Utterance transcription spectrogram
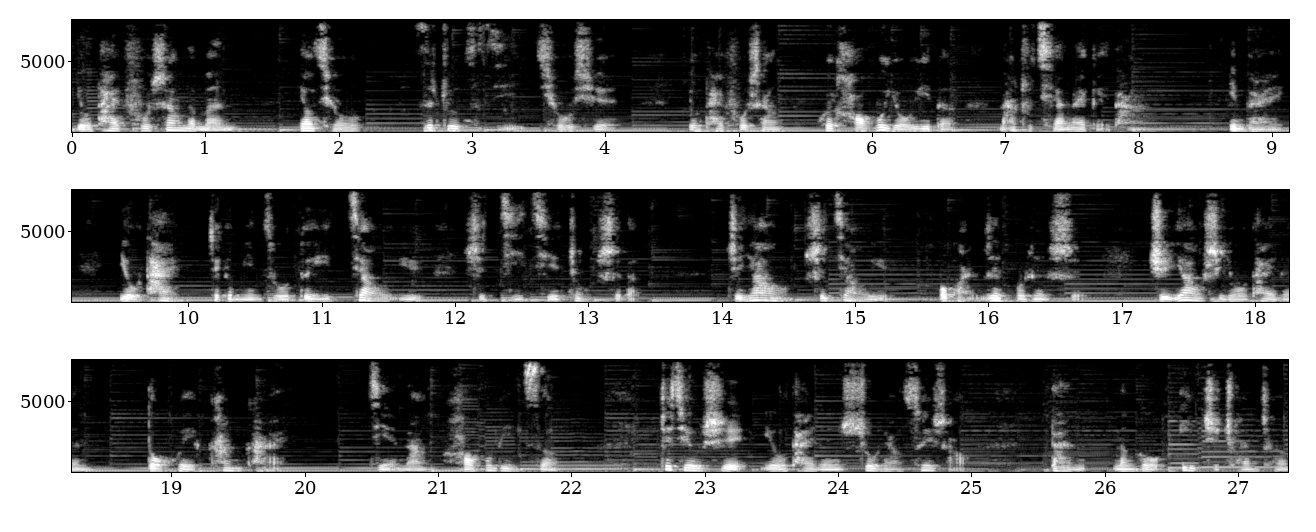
犹太富商的门，要求。资助自己求学，犹太富商会毫不犹豫地拿出钱来给他，因为犹太这个民族对于教育是极其重视的。只要是教育，不管认不认识，只要是犹太人，都会慷慨解囊，毫不吝啬。这就是犹太人数量虽少，但能够一直传承，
